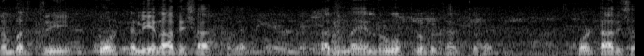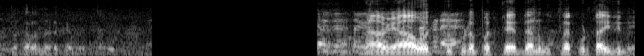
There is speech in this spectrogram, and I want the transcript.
ನಂಬರ್ ತ್ರೀ ಕೋರ್ಟ್ನಲ್ಲಿ ಏನು ಆದೇಶ ಆಗ್ತದೆ, ಅದನ್ನು ಎಲ್ಲರೂ ಒಪ್ಕೋಬೇಕಾಗ್ತದೆ. ಕೋರ್ಟ್ನ ಆದೇಶದ ಪ್ರಕಾರ ನಡ್ಕೋಬೇಕು. ನಾವು ಯಾವತ್ತೂ ಕೂಡ ಪತ್ತೆ ನಾನು ಉತ್ತರ ಕೊಡ್ತಾ ಇದ್ದೀನಿ.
